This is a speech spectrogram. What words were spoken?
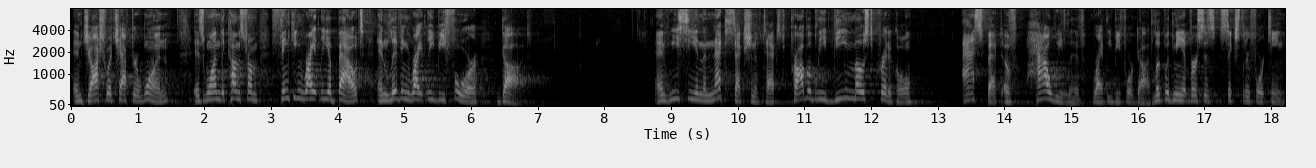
in Joshua chapter 1 is one that comes from thinking rightly about and living rightly before God. And we see in the next section of text probably the most critical aspect of how we live rightly before God. Look with me at verses 6 through 14.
